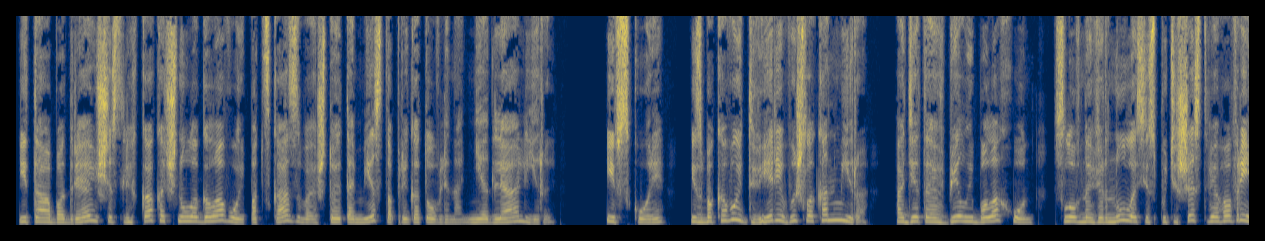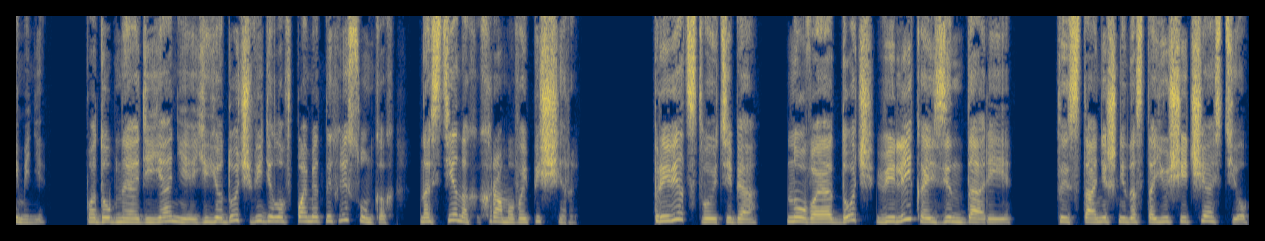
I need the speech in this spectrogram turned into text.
и та ободряюще слегка качнула головой, подсказывая, что это место приготовлено не для Алиры. И вскоре из боковой двери вышла Канмира, одетая в белый балахон, словно вернулась из путешествия во времени. Подобное одеяние ее дочь видела в памятных рисунках на стенах храмовой пещеры. «Приветствую тебя, новая дочь Великой Зиндарии. Ты станешь недостающей частью,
